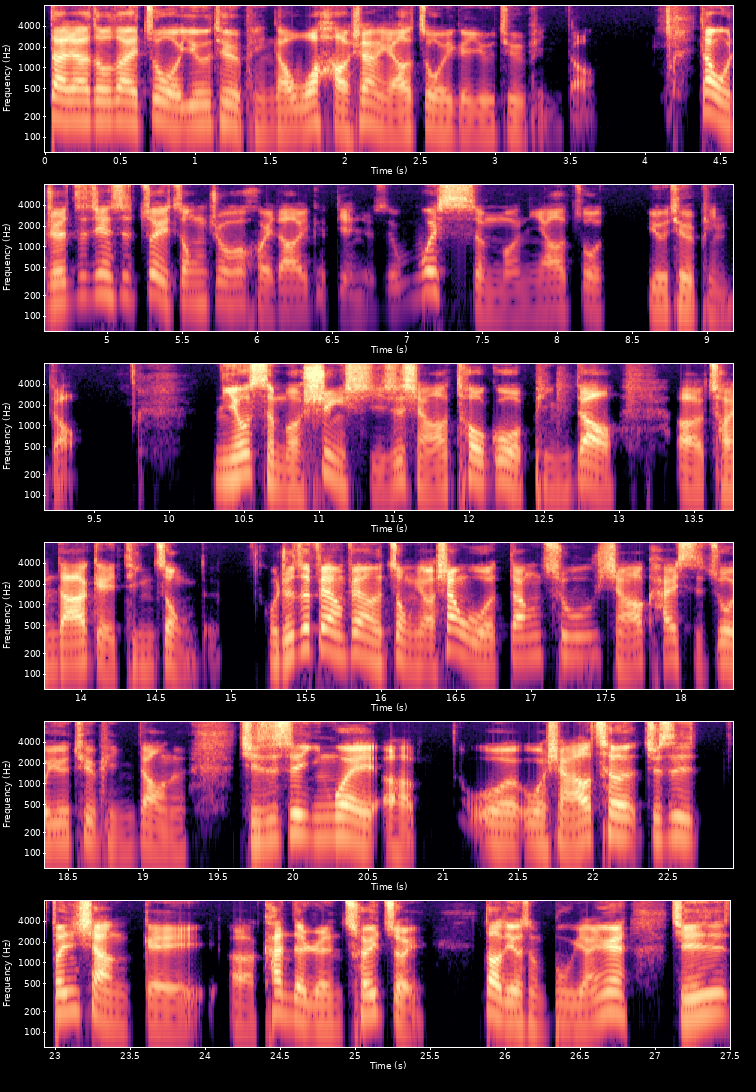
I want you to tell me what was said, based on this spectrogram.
大家都在做 YouTube 频道，我好像也要做一个 YouTube 频道。但我觉得这件事最终就会回到一个点，就是为什么你要做 YouTube 频道？你有什么讯息是想要透过频道呃传达给听众的？我觉得这非常非常的重要。像我当初想要开始做 YouTube 频道呢，其实是因为呃，我我想要测，就是分享给呃看的人吹嘴。到底有什么不一样？因为其实，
